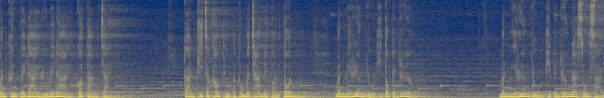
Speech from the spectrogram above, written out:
มันขึ้นไปได้หรือไม่ได้ก็ตามใจ การที่จะเข้าถึงปฐมฌานในตอนต้น มันมีเรื่องอยู่ที่ต้องเป็นเรื่อง มันมีเรื่องอยู่ที่เป็นเรื่องน่าสงสัย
